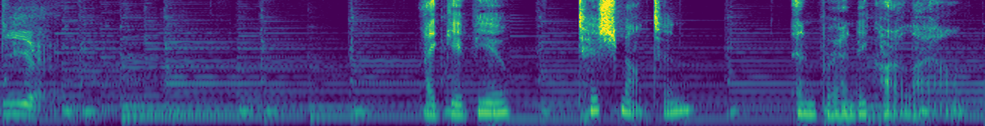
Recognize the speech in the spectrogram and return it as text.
Yeah. I give you Tish Melton and Brandi Carlile.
